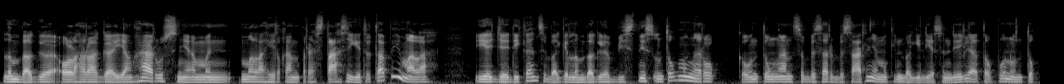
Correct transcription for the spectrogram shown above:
lembaga olahraga yang harusnya melahirkan prestasi gitu tapi malah ia jadikan sebagai lembaga bisnis untuk mengeruk keuntungan sebesar-besarnya mungkin bagi dia sendiri ataupun untuk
